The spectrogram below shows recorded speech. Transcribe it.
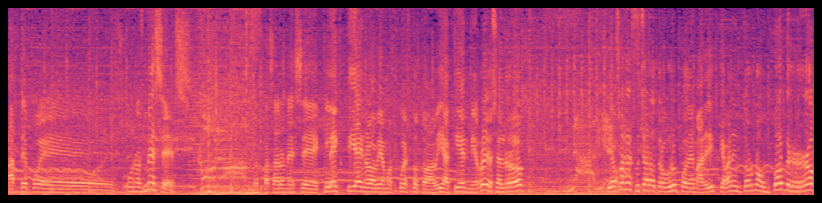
hace pues unos meses. Nos pasaron ese Eclectia y no lo habíamos puesto todavía aquí en Mi Rollo es el Rock. Y vamos a escuchar otro grupo de Madrid que van en torno a un pop rock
